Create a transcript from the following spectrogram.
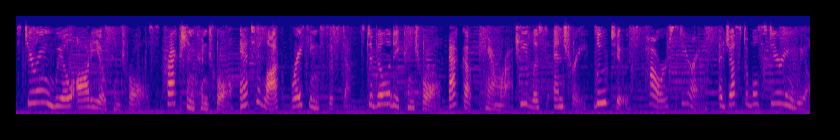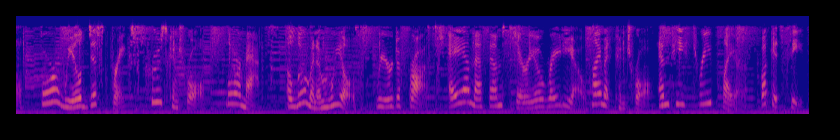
steering wheel audio controls, traction control, anti-lock braking system, stability control, backup camera, keyless entry, Bluetooth, power steering, adjustable steering wheel, four-wheel disc brakes, cruise control, floor mats, aluminum wheels, rear defrost, AM FM stereo radio, climate control, MP3 player, bucket seats.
